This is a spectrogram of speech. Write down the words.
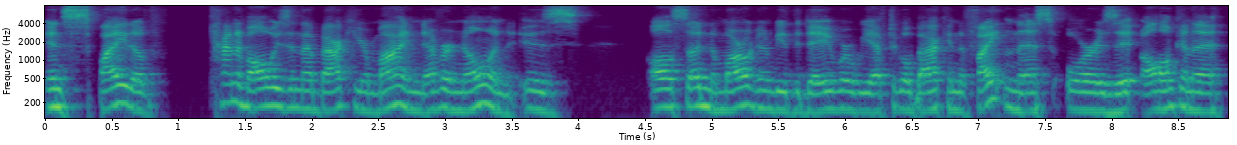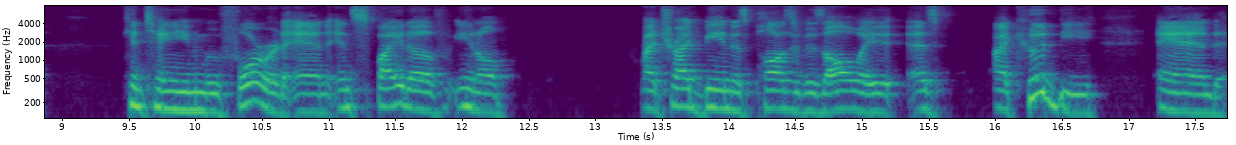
in spite of kind of always in the back of your mind, never knowing is all of a sudden tomorrow going to be the day where we have to go back into fighting this, or is it all going to continue to move forward? And in spite of you know, I tried being as positive as always as I could be, and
